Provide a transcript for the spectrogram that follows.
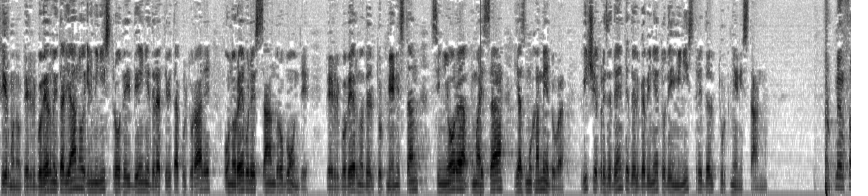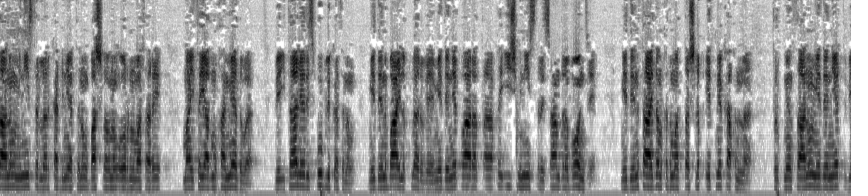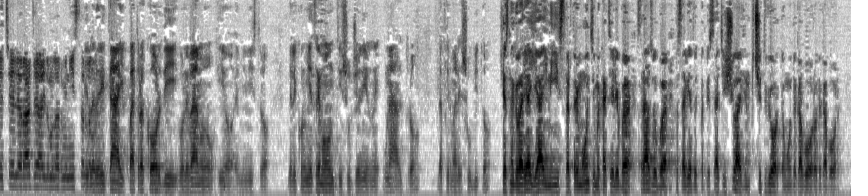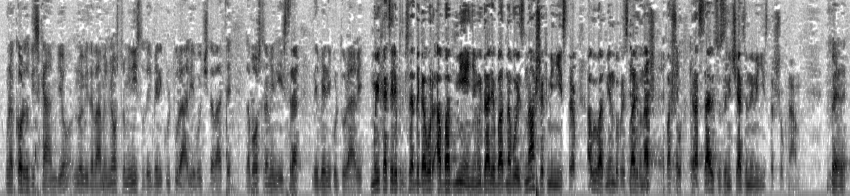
Firmano per il governo italiano il ministro dei beni e delle attività culturali, onorevole Sandro Bondi, per il governo del Turkmenistan, signora Maisa Yazmuhamedova, vicepresidente del gabinetto dei ministri del Turkmenistan. Türkmenistan'ın Ministerler Kabinetinin başlığının orunmasarı Maysa Muhammedova ve İtalya Respublikasının Medeni Baylıklar ve Medeniyet Varatlığı İş Ministri Sandra Bonzi, Medeni Taydan hizmettaşlık etmek hakkında Türkmenistan'ın Medeniyet ve Çevre Ayrımlar Per la Ministerliği verità i quattro accordi volevamo io e il Ministro dell'Economia Tremonti suggerirne un altro da firmare subito, Честно говоря, я и министр Тремонти, мы хотели бы сразу бы посоветовать подписать еще один к четвертому договору договор. un accordo di scambio, noi vi davamo il nostro Ministro dei Beni Culturali e voi ci davate la vostra Ministra dei Beni Culturali. Мы хотели подписать договор об обмене. Мы дали бы одного из наших министров, а вы в обмен бы прислали бы наш, вашу красавицу, замечательную министршу к нам. Bene,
